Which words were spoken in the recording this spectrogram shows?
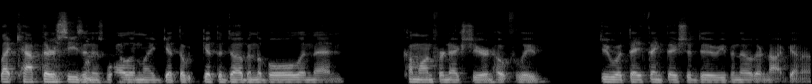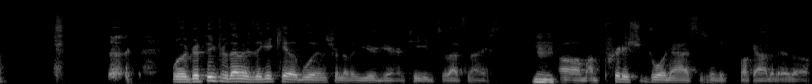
like cap their season as well and like get the get the dub in the bowl and then come on for next year and hopefully do what they think they should do, even though they're not gonna. well, the good thing for them is they get Caleb Williams for another year guaranteed, so that's nice. Hmm. Um, I'm pretty sure Jordan Addison's gonna get the fuck out of there though.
